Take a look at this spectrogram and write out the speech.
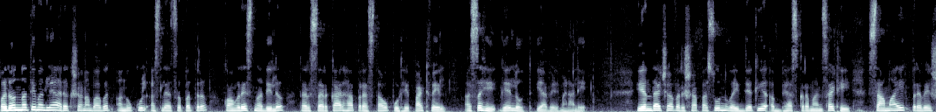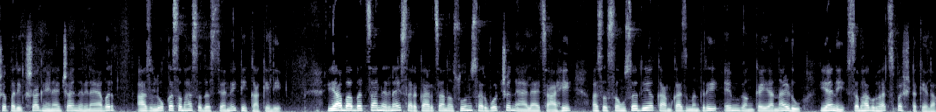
पदोन्नतीमधल्या आरक्षणाबाबत अनुकूल असल्याचं पत्र काँग्रेसनं दिलं तर सरकार हा प्रस्ताव पुढे पाठवेल असंही गेहलोत यावेळी म्हणाले. यंदाच्या वर्षापासून वैद्यकीय अभ्यासक्रमांसाठी सामायिक प्रवेश परीक्षा घेण्याच्या निर्णयावर आज लोकसभा सदस्यांनी टीका केली. याबाबतचा निर्णय सरकारचा नसून सर्वोच्च न्यायालयाचा आहे असं संसदीय कामकाज मंत्री एम व्यंकय्या नायडू यांनी सभागृहात स्पष्ट केलं.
